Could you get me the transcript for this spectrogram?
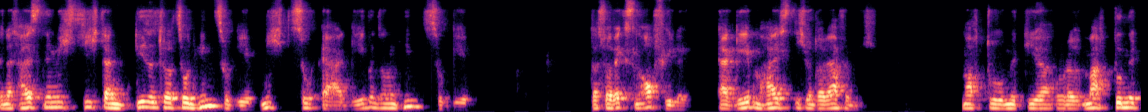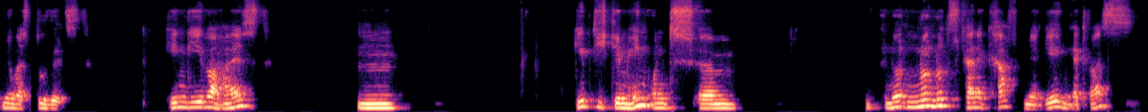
Denn das heißt nämlich, sich dann diese Situation hinzugeben, nicht zu ergeben, sondern hinzugeben. Das verwechseln auch viele. Ergeben heißt, ich unterwerfe mich. Mach du mit dir oder mach du mit mir, was du willst. Hingeber heißt, mh, hm, gib dich dem hin und ähm, nur, nur nutze keine Kraft mehr gegen etwas,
